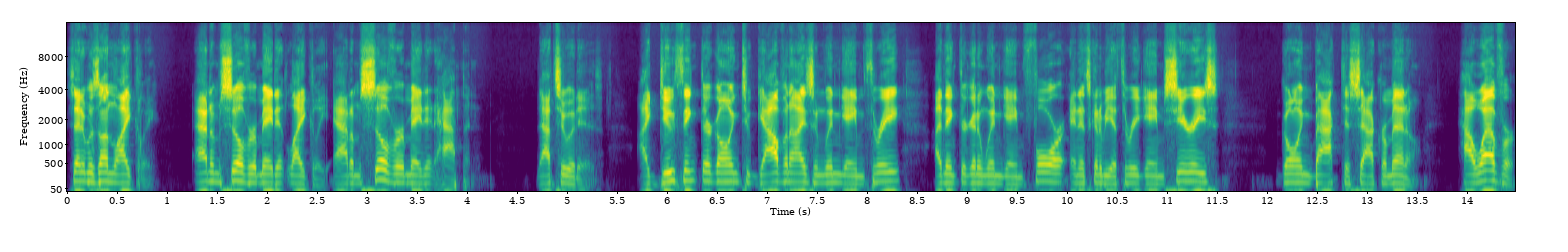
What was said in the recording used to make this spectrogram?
said it was unlikely. Adam Silver made it likely. Adam Silver made it happen. That's who it is. I do think they're going to galvanize and win game three. I think they're going to win game four, and it's going to be a three game series going back to Sacramento. However,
